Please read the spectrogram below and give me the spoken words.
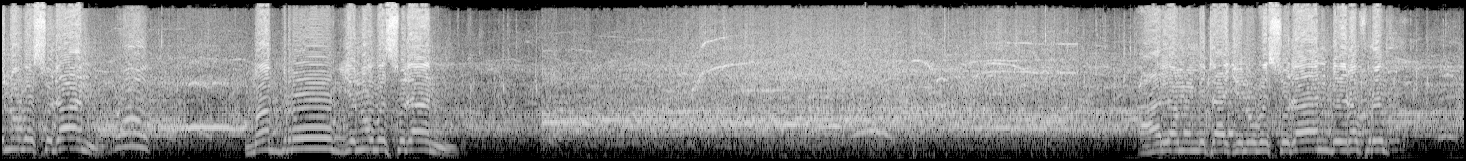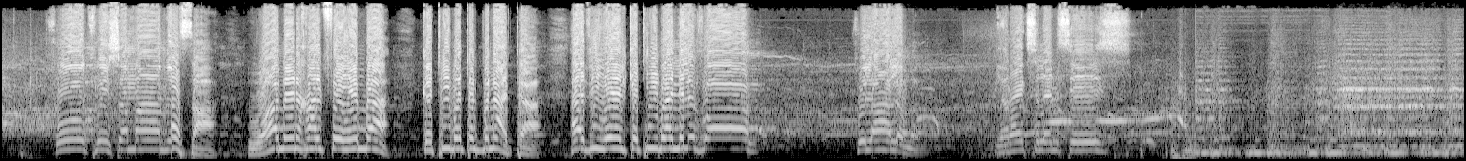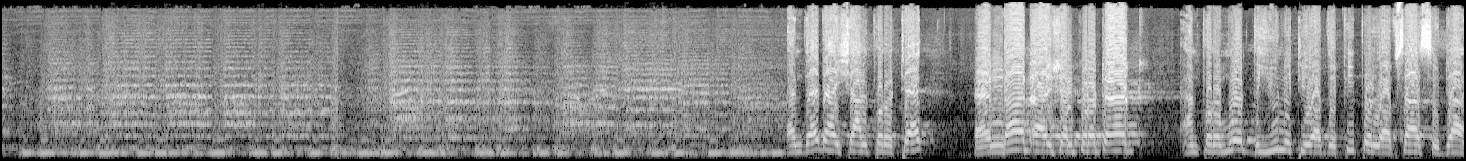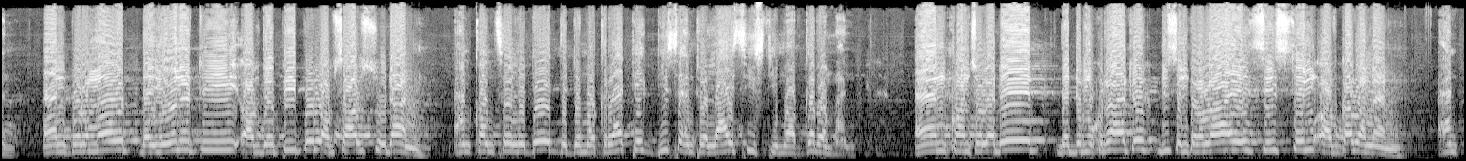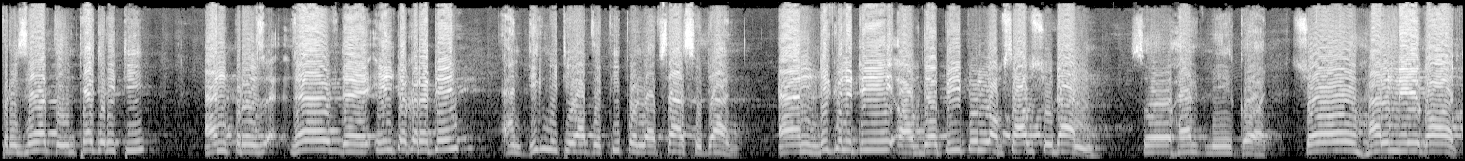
جنوب السودان. مبروك جنوب السودان. علم بتاع جنوب السودان بيرفرف فوق في سماء ومن خلفهم كتيبة البنات. هذه هي الكتيبة اللي مختلفة في العالم. Your Excellencies, and that I shall protect and that I shall protect and promote the unity of the people of South Sudan. and promote the unity of the people of South Sudan. And consolidate the democratic decentralized system of government. And consolidate the democratic decentralized system of government. And preserve the integrity and preserve the integrity and dignity of the people of South Sudan. And dignity of the people of South Sudan. So help me God. So help me God.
